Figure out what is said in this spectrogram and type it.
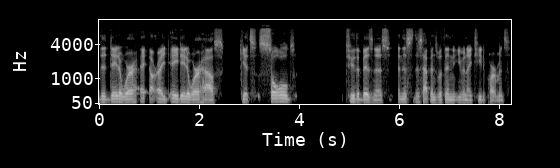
the data where or a, a data warehouse gets sold to the business, and this this happens within even IT departments.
